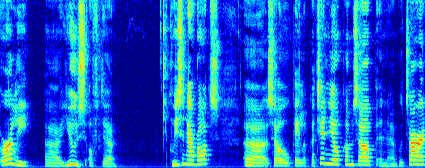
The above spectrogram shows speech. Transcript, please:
early uh, use of the Cuisenaire rods so Caleb Gattegno comes up and Boutard,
